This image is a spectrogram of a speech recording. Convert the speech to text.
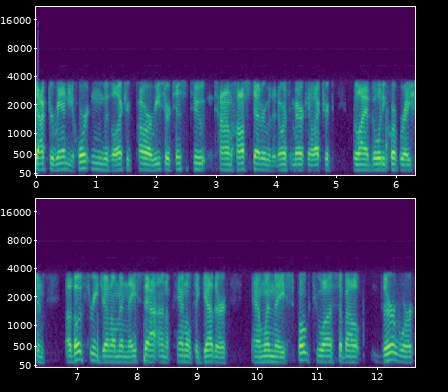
Dr. Randy Horton with Electric Power Research Institute, and Tom Hofstetter with the North American Electric Reliability Corporation. Uh, those three gentlemen, they sat on a panel together, and when they spoke to us about their work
